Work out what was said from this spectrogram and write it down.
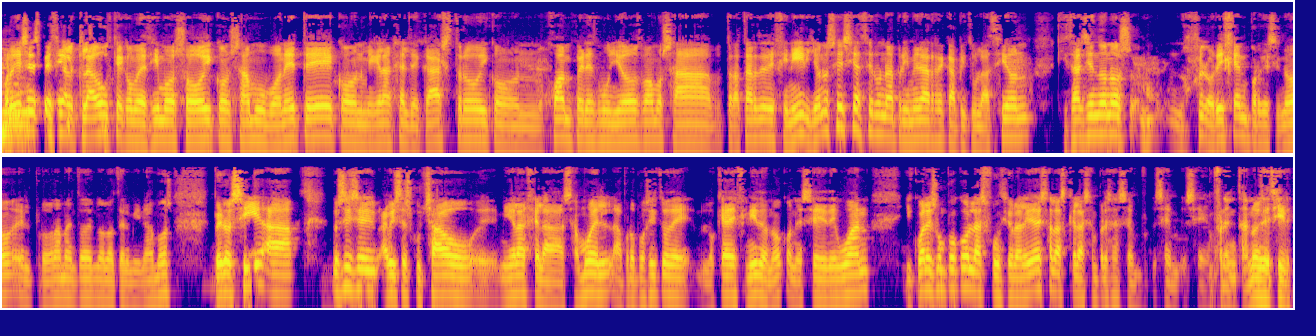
Bueno, y ese especial cloud que, como decimos hoy, con Samu Bonete, con Miguel Ángel de Castro y con Juan Pérez Muñoz, vamos a tratar de definir. Yo no sé si hacer una primera recapitulación, quizás yéndonos no al origen, porque si no, el programa entonces no lo terminamos, pero sí a. No sé si habéis escuchado, eh, Miguel Ángel, a Samuel, a propósito de lo que ha definido ¿no? con ese de One y cuáles un poco las funcionalidades a las que las empresas se, se enfrentan. ¿no? Es decir,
